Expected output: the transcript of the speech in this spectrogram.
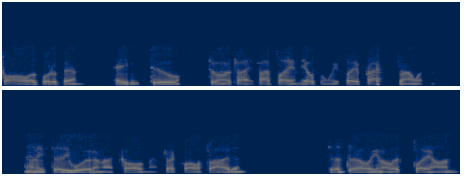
fall of would have been 82. So if I, if I play in the open, we play a practice round with me. And he said he would. And I called him after I qualified and said, uh, well, you know, let's play on,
